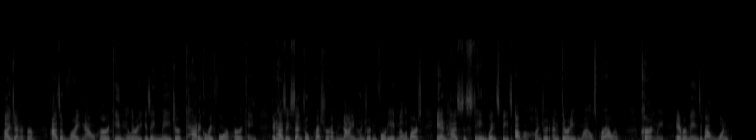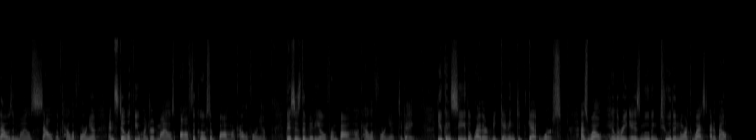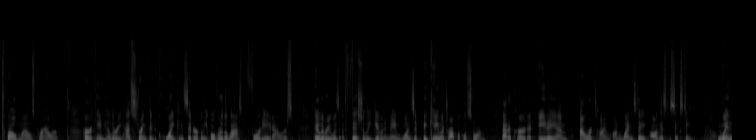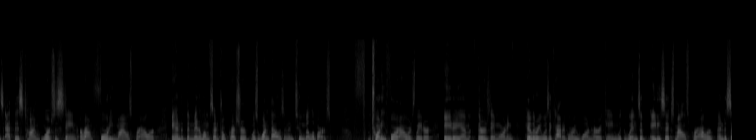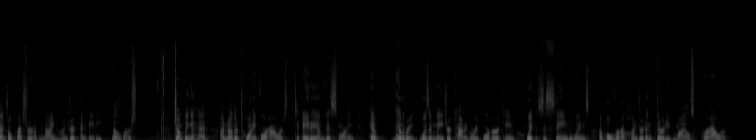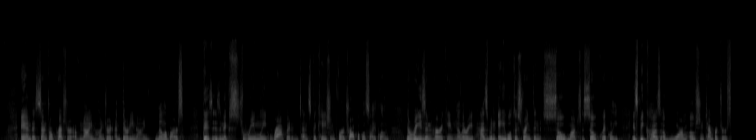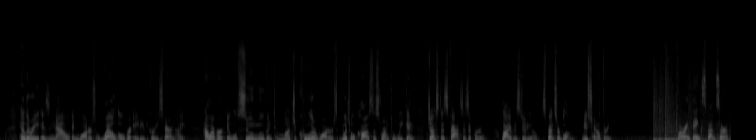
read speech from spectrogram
Hi, Jennifer. As of right now, Hurricane Hilary is a major Category 4 hurricane. It has a central pressure of 948 millibars and has sustained wind speeds of 130 miles per hour. Currently, it remains about 1,000 miles south of California and still a few hundred miles off the coast of Baja California. This is the video from Baja California today. You can see the weather beginning to get worse. As well, Hilary is moving to the northwest at about 12 miles per hour. Hurricane Hilary has strengthened quite considerably over the last 48 hours. Hilary was officially given a name once it became a tropical storm. That occurred at 8 a.m. our time on Wednesday, August 16th. Winds at this time were sustained around 40 miles per hour, and the minimum central pressure was 1,002 millibars. 24 hours later, 8 a.m. Thursday morning, Hilary was a Category 1 hurricane with winds of 86 miles per hour and a central pressure of 980 millibars. Jumping ahead another 24 hours to 8 a.m. this morning, Hil Hilary was a major Category 4 hurricane with sustained winds of over 130 miles per hour and a central pressure of 939 millibars. This is an extremely rapid intensification for a tropical cyclone. The reason Hurricane Hilary has been able to strengthen so much so quickly is because of warm ocean temperatures. Hilary is now in waters well over 80 degrees Fahrenheit. However, it will soon move into much cooler waters, which will cause the storm to weaken just as fast as it grew. Live in studio, Spencer Blum, News Channel 3. All right, thanks, Spencer.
